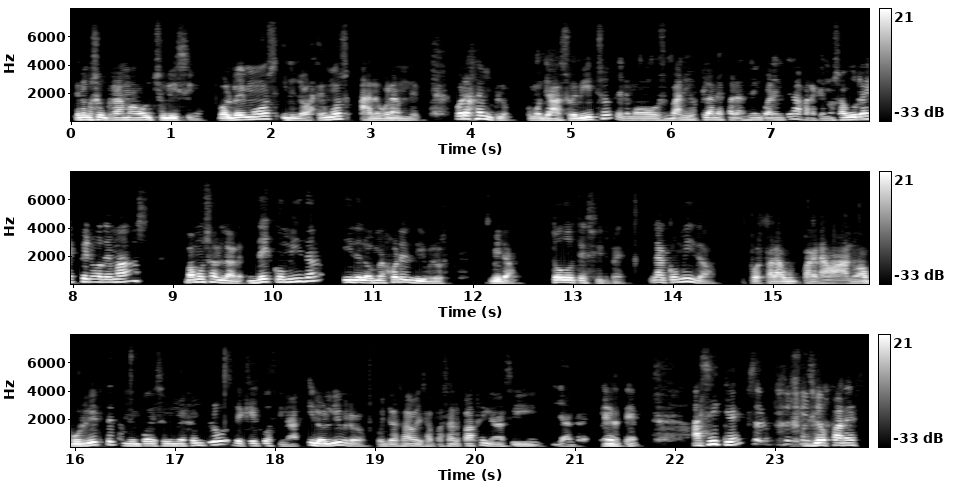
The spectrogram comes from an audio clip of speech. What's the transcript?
Tenemos un programa hoy chulísimo. Volvemos y lo hacemos a lo grande. Por ejemplo, como ya os he dicho, tenemos varios planes para hacer en cuarentena para que no os aburráis, pero además vamos a hablar de comida y de los mejores libros. Mira, todo te sirve. La comida, pues para, para no aburrirte, también puede ser un ejemplo de qué cocinar. Y los libros, pues ya sabes, a pasar páginas y, y a entretenerte. Así que, si os parece,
